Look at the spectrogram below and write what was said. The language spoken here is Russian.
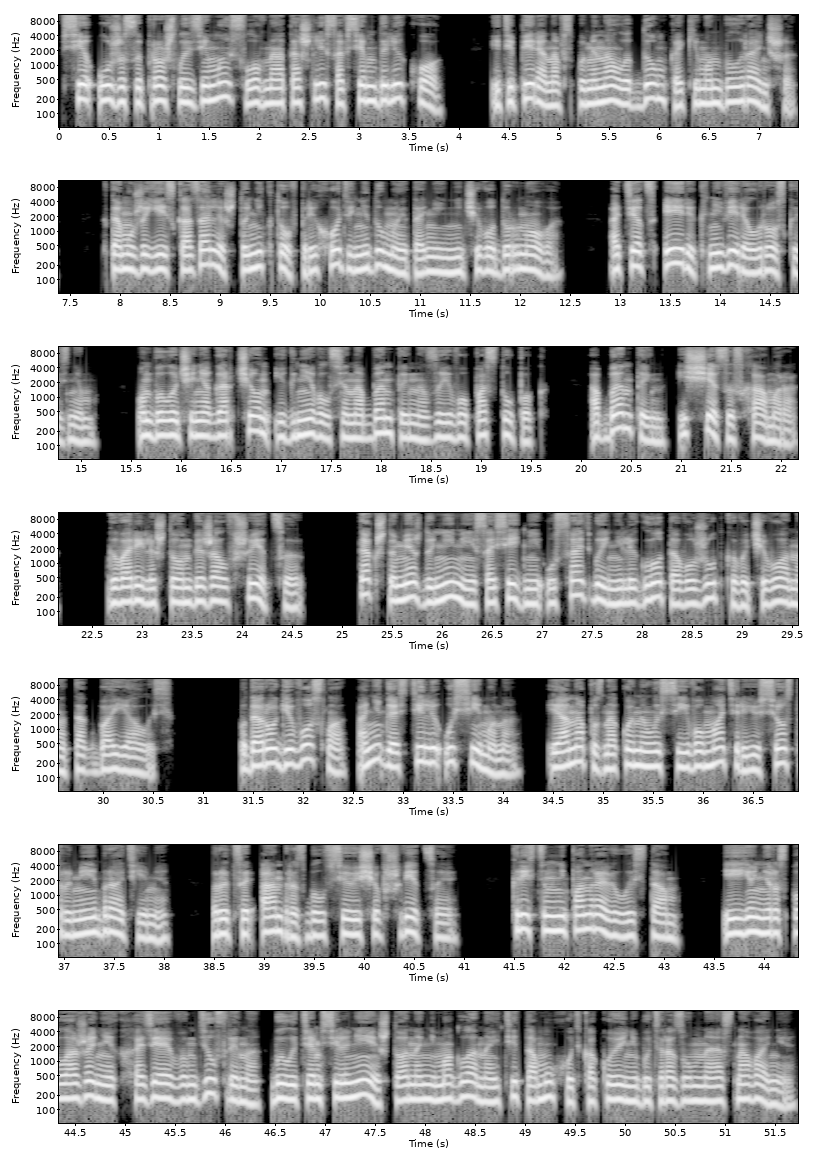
Все ужасы прошлой зимы словно отошли совсем далеко, и теперь она вспоминала дом, каким он был раньше. К тому же ей сказали, что никто в приходе не думает о ней ничего дурного. Отец Эрик не верил россказням. Он был очень огорчен и гневался на Бентейна за его поступок. А Бентейн исчез из Хаммера. Говорили, что он бежал в Швецию, так что между ними и соседней усадьбой не легло того жуткого, чего она так боялась. По дороге в Осло они гостили у Симона, и она познакомилась с его матерью, сестрами и братьями. Рыцарь Андрес был все еще в Швеции. Кристин не понравилось там, и ее нерасположение к хозяевам Дюфрина было тем сильнее, что она не могла найти тому хоть какое-нибудь разумное основание.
